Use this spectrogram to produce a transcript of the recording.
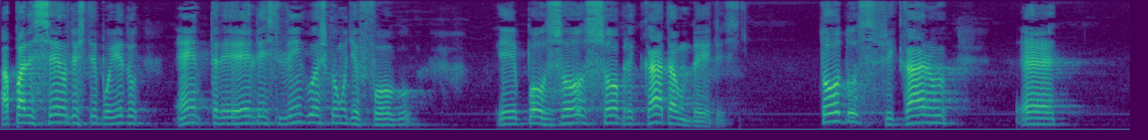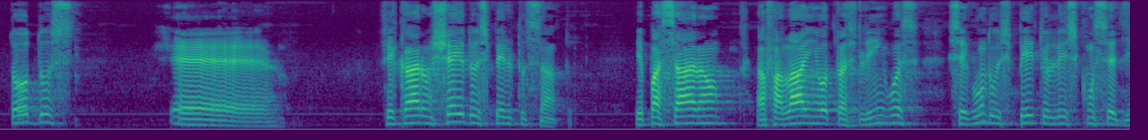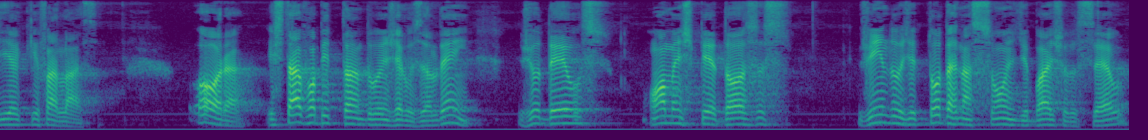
Apareceram distribuídos entre eles línguas como de fogo e pousou sobre cada um deles. Todos ficaram, é, todos é, ficaram cheios do Espírito Santo e passaram a falar em outras línguas, segundo o Espírito lhes concedia que falasse. Ora, estavam habitando em Jerusalém judeus, homens piedosos, vindos de todas as nações debaixo do céu,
